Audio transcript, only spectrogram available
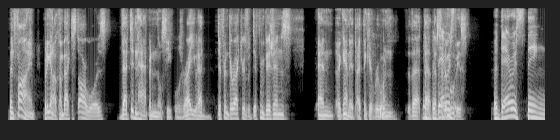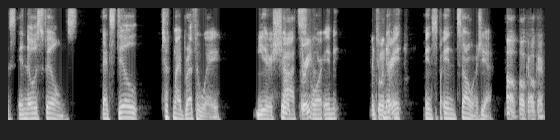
then fine. But again, I'll come back to Star Wars. That didn't happen in those sequels, right? You had different directors with different visions, and again, it I think it ruined that Yeah, that, that set there of was- movies. But there was things in those films that still took my breath away, either shots three? or in, and two and no, three. in, in, in Star Wars. Yeah. oh, okay, okay.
